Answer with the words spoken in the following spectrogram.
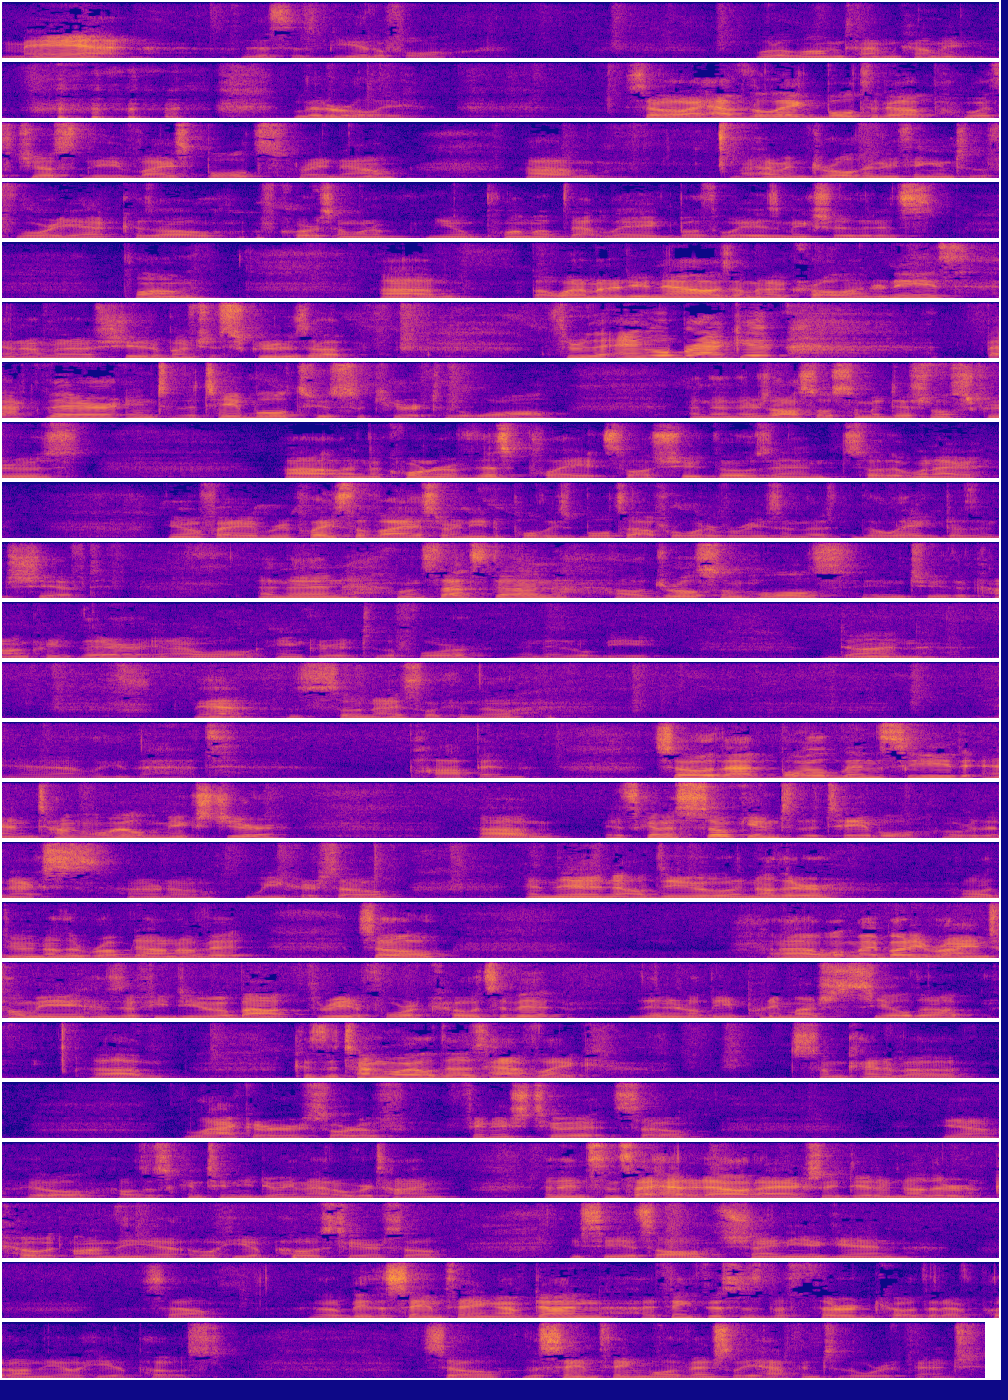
Man, this is beautiful. What a long time coming. Literally. So I have the leg bolted up with just the vice bolts right now. Um, I haven't drilled anything into the floor yet because I'll, of course, I want to, you know, plumb up that leg both ways, make sure that it's plumb. Um, but what I'm going to do now is I'm going to crawl underneath and I'm going to shoot a bunch of screws up through the angle bracket back there into the table to secure it to the wall. And then there's also some additional screws uh, on the corner of this plate. So I'll shoot those in so that when I, you know, if I replace the vise or I need to pull these bolts out for whatever reason, the, the leg doesn't shift. And then once that's done, I'll drill some holes into the concrete there and I will anchor it to the floor and it'll be done. Man, it's so nice looking though. Yeah, look at that. Popping. So that boiled linseed and tung oil mixture, um, it's gonna soak into the table over the next, I don't know, week or so. And then I'll do another, I'll do another rub down of it. So uh, what my buddy Ryan told me is if you do about three to four coats of it, then it'll be pretty much sealed up. Because um, the tung oil does have like some kind of a lacquer sort of finish to it. So yeah, it'll, I'll just continue doing that over time. And then since I had it out, I actually did another coat on the uh, Ohia post here. So you see it's all shiny again. So it'll be the same thing. I've done, I think this is the third coat that I've put on the Ohia post. So the same thing will eventually happen to the workbench.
